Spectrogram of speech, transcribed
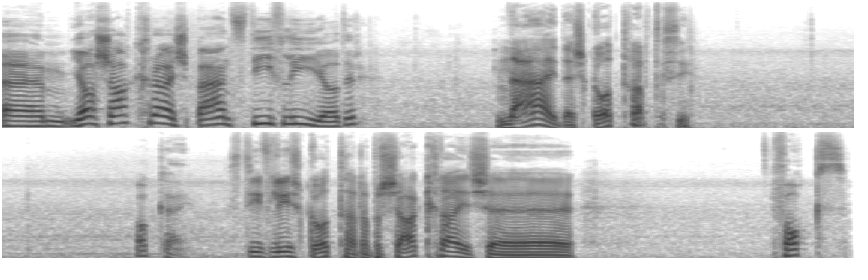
Ähm, ja, Chakra ist die Band Steve Lee, oder? Nein, das war Gotthard. Okay. Steve Lee ist Gotthard, aber Chakra ist. Äh, Fox.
